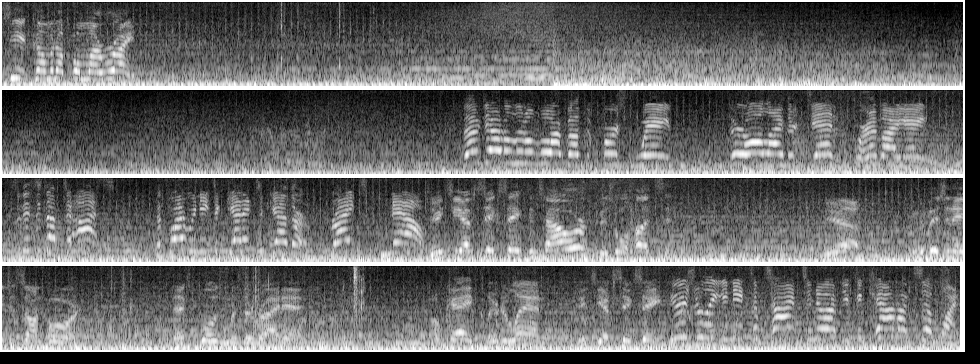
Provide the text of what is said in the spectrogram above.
See it coming up on my right. Found out a little more about the first wave. They're all either dead or MIA. So this is up to us. That's why we need to get it together, right now. JTF 6-8 to tower, visual Hudson. Yeah, two division agents on board. The explosion was their right end. Okay, clear to land. JTF 6-8. Usually you need some time to know if you can count on someone.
